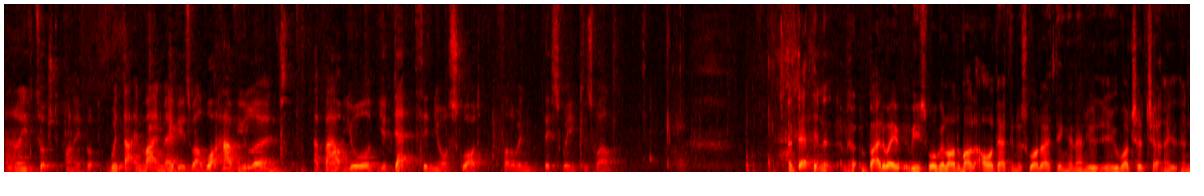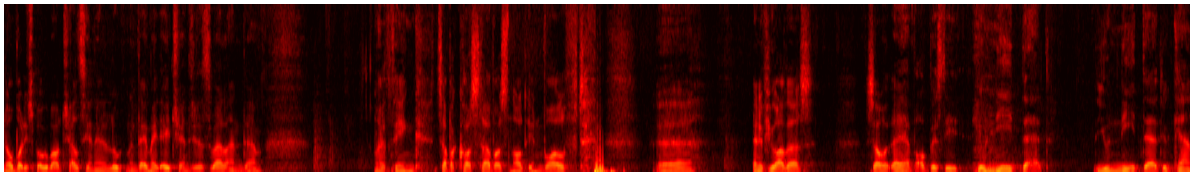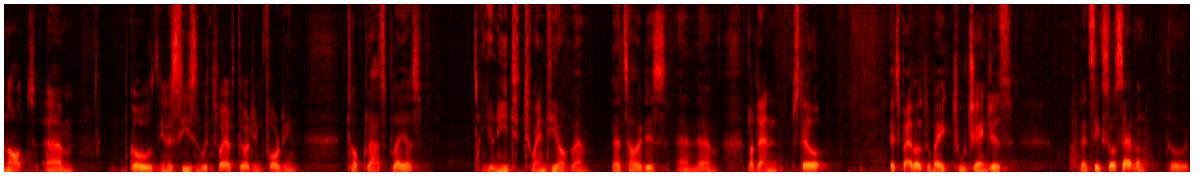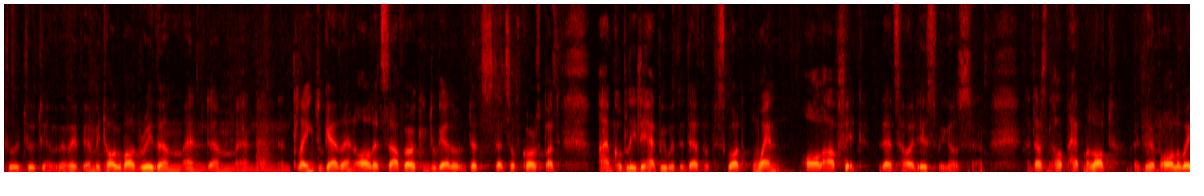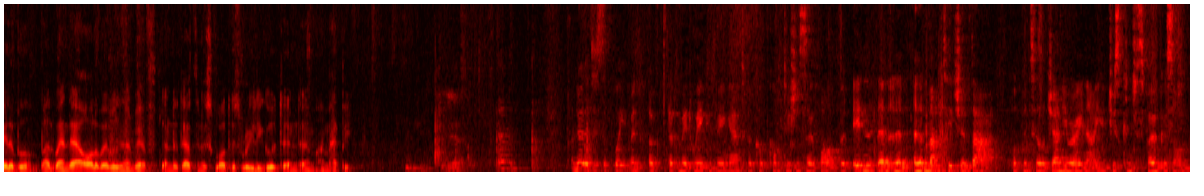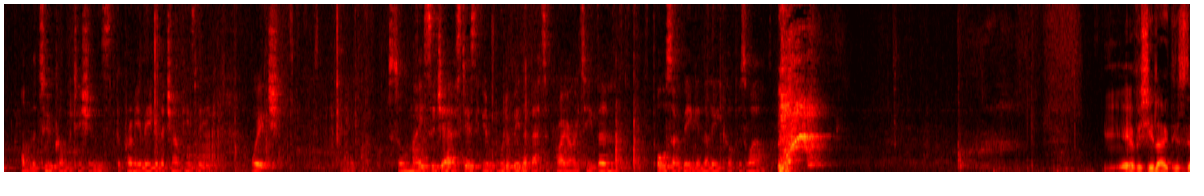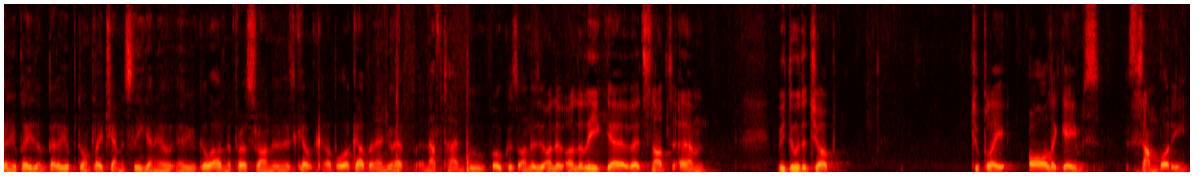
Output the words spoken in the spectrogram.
I know you've touched upon it, but with that in mind, maybe as well, what have you learned about your, your depth in your squad following this week as well? A depth in, by the way, we spoke a lot about our death in the squad, I think, and then you, you watch it, and nobody spoke about Chelsea, and then and they made eight changes as well, and um, I think Zappacosta was not involved, uh, and a few others. So they have obviously, you need that. You need that. You cannot um, go in a season with 12, 13, 14 top class players. You need 20 of them. That's how it is. And um, but then still, it's better to make two changes than six or seven. To, to, to, to when we talk about rhythm and, um, and, and, and playing together and all that stuff, working together, that's that's of course. But I'm completely happy with the depth of the squad when all are fit. That's how it is because uh, it doesn't happen a lot that we have all available. But when they're all available, then we have then the depth in the squad is really good, and um, I'm happy. know the disappointment of, of midweek and being out of a cup competition so far, but in an, an advantage of that, up until January now, you just can just focus on on the two competitions, the Premier League and the Champions League, which some may suggest is it would have been a better priority than also being in the League Cup as well. If you like this, then you play better. You don't play Champions League, and you, you go out in the first round in the Carabao Cup, and then you have enough time to focus on the on the on the league. Yeah, it's not. Um, we do the job to play all the games somebody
